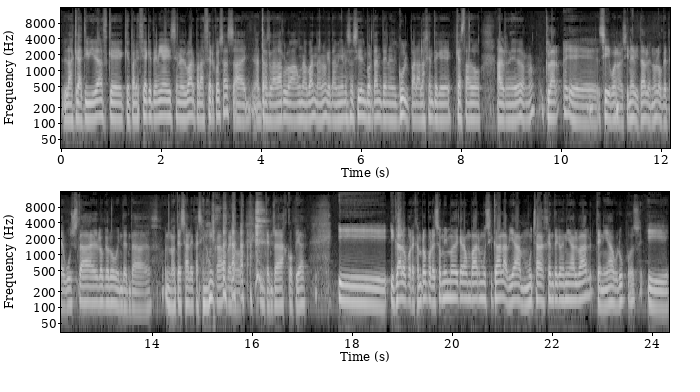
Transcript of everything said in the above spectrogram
la creatividad que, que parecía que teníais en el bar para hacer cosas a, a trasladarlo a una banda, ¿no? Que también eso ha sido importante en el cool para la gente que, que ha estado alrededor, ¿no? Claro, eh, sí, bueno, es inevitable, ¿no? Lo que te gusta es lo que luego intentas, no te sale casi nunca, pero intentas copiar. Y, y claro, por ejemplo, por eso mismo de que era un bar musical, había mucha gente que venía al bar, tenía grupos y,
